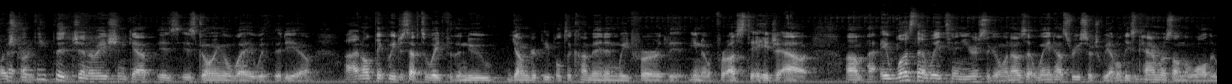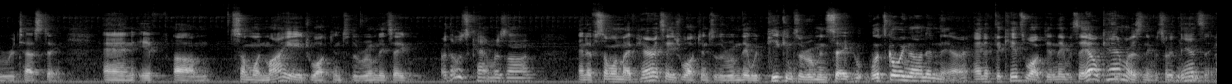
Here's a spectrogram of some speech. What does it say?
I- I think the generation gap is, is going away with video. I don't think we just have to wait for the new younger people to come in and wait for the you know for us to age out. Um, it was that way ten years ago when I was at Wainhouse Research. We had all these cameras on the wall that we were testing, and if um, someone my age walked into the room, they'd say, "Are those cameras on?" And if someone my parents' age walked into the room, they would peek into the room and say, "What's going on in there?" And if the kids walked in, they would say, "Oh, cameras," and they would start dancing.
